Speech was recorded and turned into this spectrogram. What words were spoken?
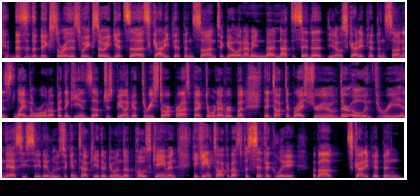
this is the big story this week. So he gets uh, Scottie Pippen's son to go, and I mean, not not to say that you know Scottie Pippen's son is lighting the world up. I think he ends up just being like a three star prospect or whatever. But they talked to Bryce Drew. They're zero and three in the SEC. They lose to Kentucky. They're doing the post game, and he can't talk about specifically about Scottie Pippen.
